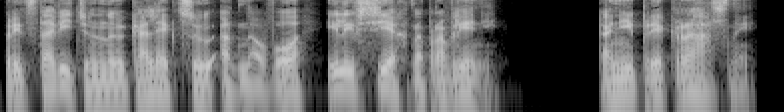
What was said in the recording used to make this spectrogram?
представительную коллекцию одного или всех направлений. Они прекрасны.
